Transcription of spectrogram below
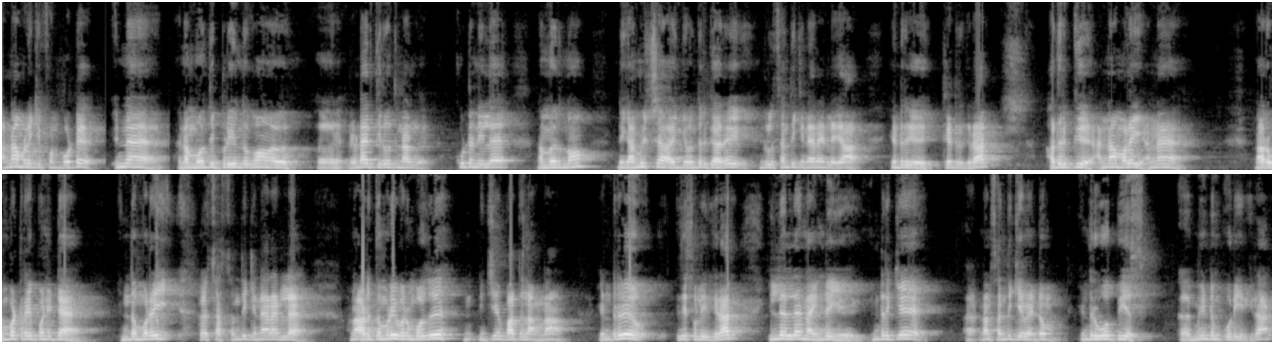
அண்ணாமலைக்கு ஃபோன் போட்டு என்ன நம்ம வந்து இப்படி இருந்திருக்கோம் ரெண்டாயிரத்தி இருபத்தி நாலு கூட்டணியில் நம்ம இருந்தோம். நீங்கள் அமித்ஷா இங்கே வந்திருக்காரு. எங்களுக்கு சந்திக்க நேரம் இல்லையா? என்று கேட்டிருக்கிறார். அதற்கு அண்ணாமலை அண்ணன் நான் ரொம்ப ட்ரை பண்ணிட்டேன். இந்த முறை சந்திக்க நேரம் இல்லை. ஆனால் அடுத்த முறை வரும்போது நிச்சயம் பார்த்துலாங்கண்ணா. என்று இதை சொல்லியிருக்கிறார். இல்லை இல்லை நான் இன்றைய இன்றைக்கே நான் சந்திக்க வேண்டும் என்று ஓபிஎஸ் மீண்டும் கூறியிருக்கிறார்.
